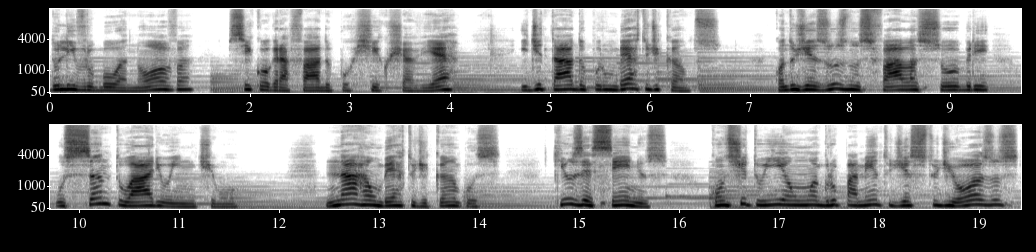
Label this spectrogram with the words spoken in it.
do livro Boa Nova, psicografado por Chico Xavier e ditado por Humberto de Campos, quando Jesus nos fala sobre o santuário íntimo. Narra Humberto de Campos que os essênios constituíam um agrupamento de estudiosos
